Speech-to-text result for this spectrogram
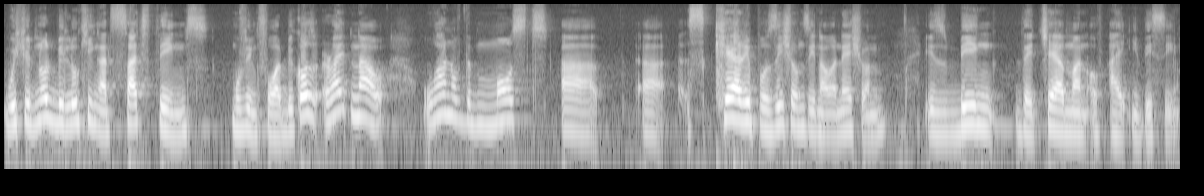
we should not be looking at such things moving forward. Because right now, one of the most uh, uh, scary positions in our nation is being the chairman of IEBC.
